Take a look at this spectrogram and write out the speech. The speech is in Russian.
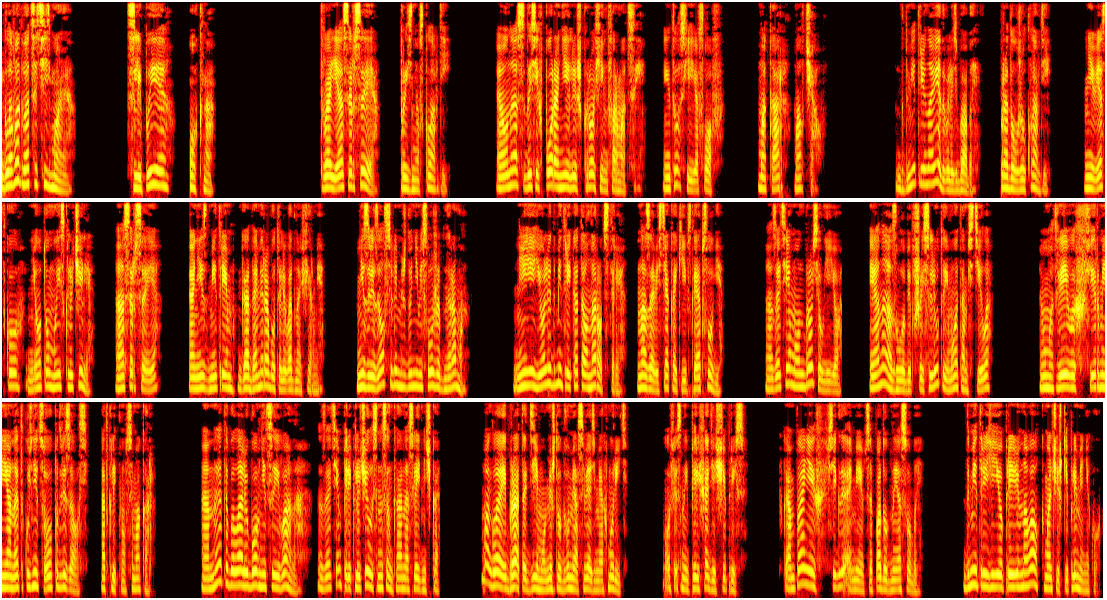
Глава двадцать седьмая. Слепые окна. «Твоя Серсея», — произнес Клавдий. «А у нас до сих пор о ней лишь крохи информации. И то с ее слов». Макар молчал. «К Дмитрию наведывались бабы», — продолжил Клавдий. «Невестку Нюту мы исключили. А Серсея? Они с Дмитрием годами работали в одной фирме. Не завязался ли между ними служебный роман? Не ее ли Дмитрий катал на родстере, на зависть Акакиевской обслуги? А затем он бросил ее, и она, озлобившись люто, ему отомстила. У Матвеевых в фирме и Кузнецова подвязалась, откликнулся Макар. Анетта была любовницей Ивана, затем переключилась на сынка-наследничка. Могла и брата Диму между двумя связями охмурить. Офисный переходящий приз компаниях всегда имеются подобные особы. Дмитрий ее приревновал к мальчишке-племяннику,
